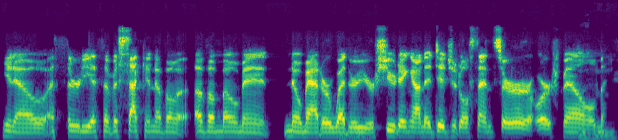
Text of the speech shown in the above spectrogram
you know, a 30th of a second of a of a moment, no matter whether hmm you're shooting on a digital sensor or film. hmm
